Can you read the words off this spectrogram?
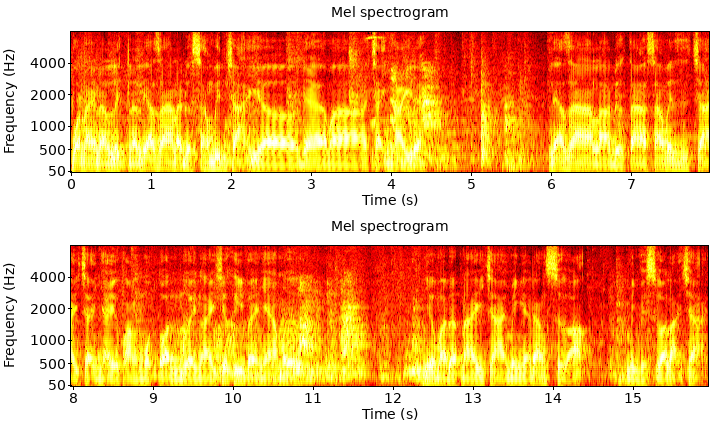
Bọn này là lịch là lẽ ra là được sang bên trại ờ, để mà chạy nhảy đây. Lẽ ra là được ta sang bên trại chạy nhảy khoảng một tuần 10 ngày trước khi về nhà mới. Nhưng mà đợt này trại mình lại đang sửa. Mình phải sửa lại trại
